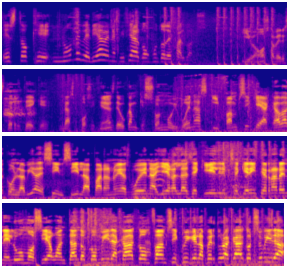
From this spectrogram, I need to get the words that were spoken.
esto que no debería beneficiar al conjunto de Falcons. Y vamos a ver este retake, ¿eh? Las posiciones de Ukam que son muy buenas y Famsi que acaba con la vida de Sin. Sí, la paranoia es buena, llega el dash de Kildrim, se quiere internar en el humo, sigue aguantando con vida, acaba con Famsi, Quick en la apertura, acaba con su vida.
